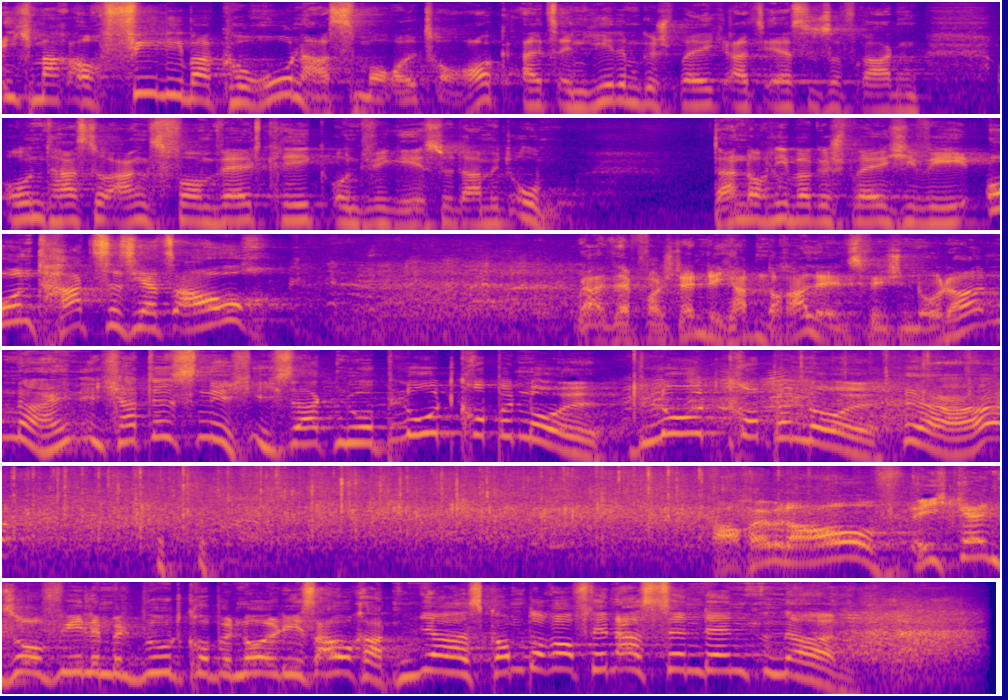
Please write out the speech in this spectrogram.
ich mache auch viel lieber Corona-Smalltalk, als in jedem Gespräch als erstes zu fragen, und hast du Angst vor dem Weltkrieg und wie gehst du damit um? Dann doch lieber Gespräche wie, und hat's es jetzt auch? Ja, selbstverständlich hatten doch alle inzwischen, oder? Nein, ich hatte es nicht. Ich sag nur Blutgruppe 0. Blutgruppe 0. Ja. Ach, hör doch auf. Ich kenne so viele mit Blutgruppe 0, die es auch hatten. Ja, es kommt doch auf den Aszendenten an.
